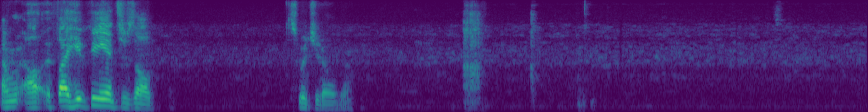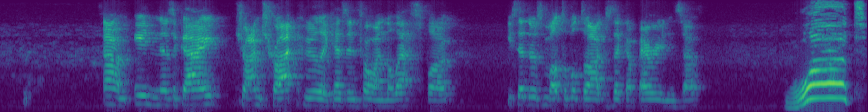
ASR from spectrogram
I'm, I'll, if I if he answers, I'll switch it over. Um, Aidan, there's a guy, John Trott, who like has info on the last vlog. He said there was multiple dogs that got buried and stuff. What?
